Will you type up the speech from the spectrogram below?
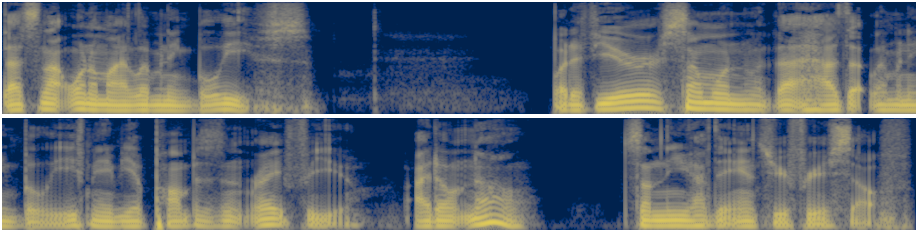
that's not one of my limiting beliefs. But if you're someone that has that limiting belief, maybe a pump isn't right for you. I don't know. It's something you have to answer for yourself.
